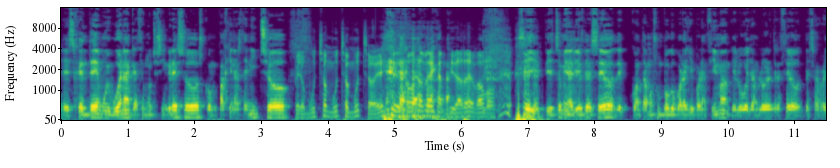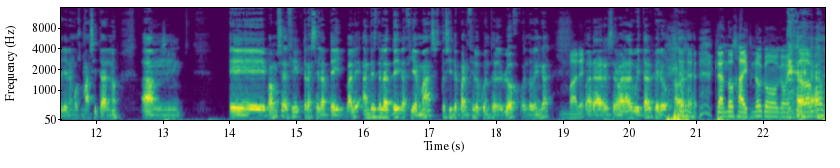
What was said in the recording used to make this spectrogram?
Es gente muy buena que hace muchos ingresos, con páginas de nicho. Pero mucho, mucho, mucho, ¿eh? Estamos hablando de cantidades, vamos. Sí, de hecho, mira, Dios del SEO, contamos un poco por aquí por encima, que luego ya en Blogger 3.0 desarrollaremos más y tal, ¿no? Eh, vamos a decir tras el update, ¿vale? Antes del update hacía más, esto si te parece lo cuento en el blog cuando venga, vale. para reservar algo y tal, pero Creando hype, ¿no? Como comentábamos.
